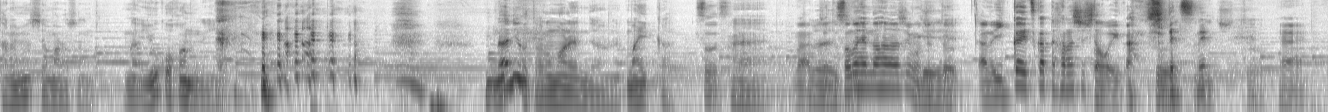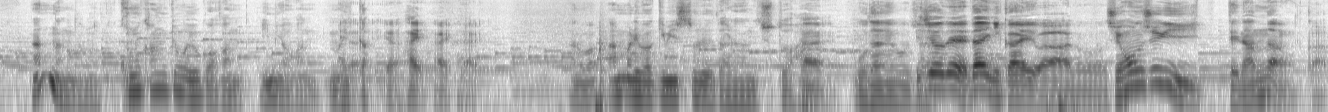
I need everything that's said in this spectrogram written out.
頼みますよマロさんと。なよくわかんないよ。何を頼まれるんだろうね。まあいいか。そうですね、はい。まあちょっとその辺の話もちょっと、ええ。あの一回使って話した方がいいかもしれないですねちょっと。はい。何なんだろうなこの環境がよくわかんない。意味わかんない。まあいいか。いやいやはいはいはいあのあんまり脇道取れるとあれなんでちょっと、はい。はい。お題をじゃあ。一応ね第2回はあの資本主義って何なのか、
